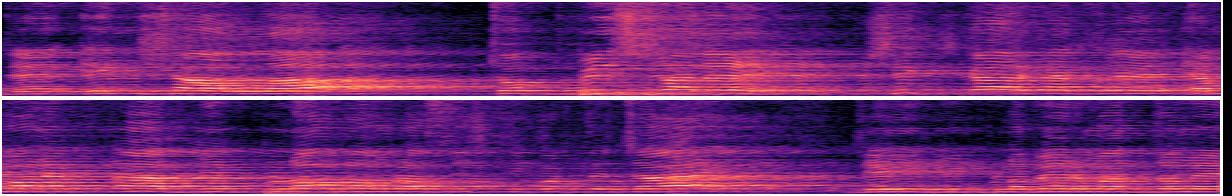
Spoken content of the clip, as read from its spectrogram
যে ইনশাআল্লাহ চব্বিশ সালে শিক্ষার ক্ষেত্রে এমন একটা বিপ্লব আমরা সৃষ্টি করতে চাই, যেই বিপ্লবের মাধ্যমে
